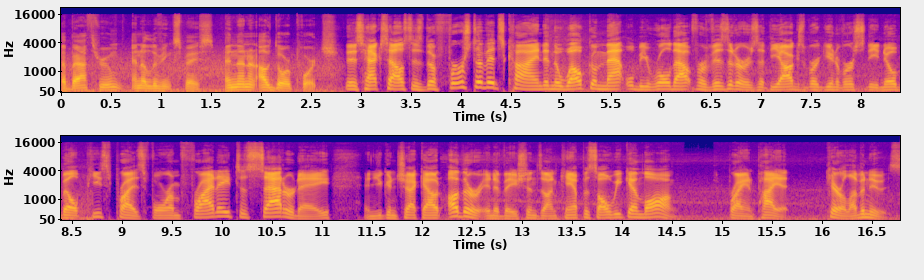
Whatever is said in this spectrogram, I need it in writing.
a bathroom, and a living space, and then an outdoor porch. This hex house is the first of its kind, and the welcome mat will be rolled out for visitors at the Augsburg University Nobel Peace Prize Forum Friday to Saturday, and you can check out other innovations on campus all weekend long. Brian Pyatt, KARE 11 News.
